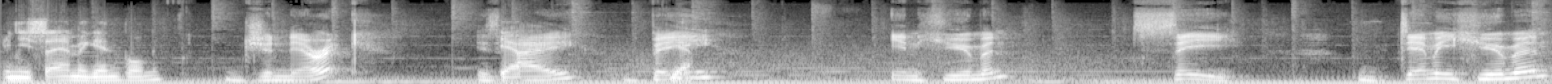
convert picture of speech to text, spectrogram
Can you say them again for me? Generic is Yeah. A. B. Yeah. Inhuman. C. Demi human.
